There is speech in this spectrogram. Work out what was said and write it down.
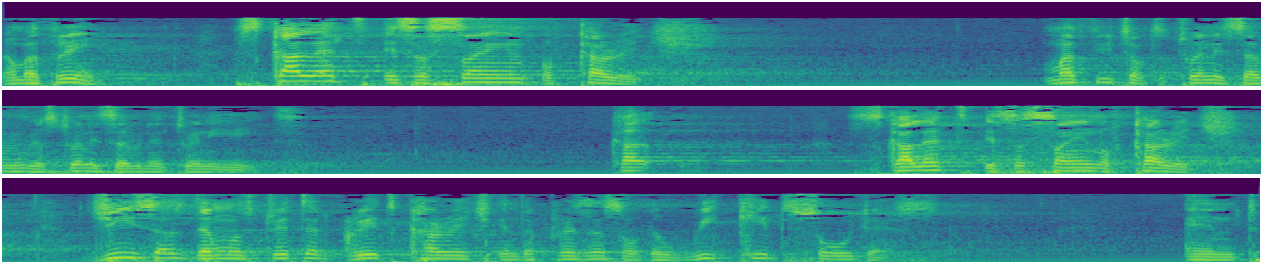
Number three, scarlet is a sign of courage. Matthew chapter 27 verse 27 and 28. Ca- Scarlet is a sign of courage. Jesus demonstrated great courage in the presence of the wicked soldiers and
